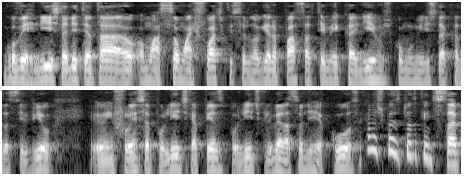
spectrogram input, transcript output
governista ali, tentar uma ação mais forte, que o Ciro Nogueira passa a ter mecanismos como ministro da Casa Civil, eh, influência política, peso político, liberação de recursos, aquelas coisas todas que a gente sabe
